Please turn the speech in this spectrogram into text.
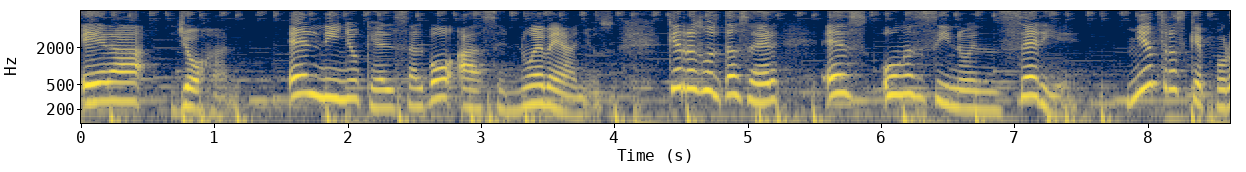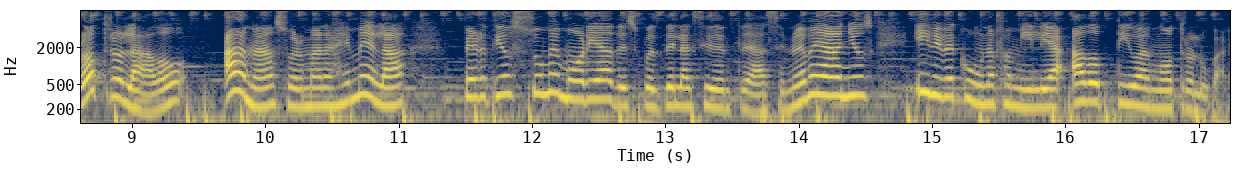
era Johan, el niño que él salvó hace nueve años, que resulta ser es un asesino en serie. Mientras que por otro lado, Ana, su hermana gemela, perdió su memoria después del accidente de hace nueve años y vive con una familia adoptiva en otro lugar.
